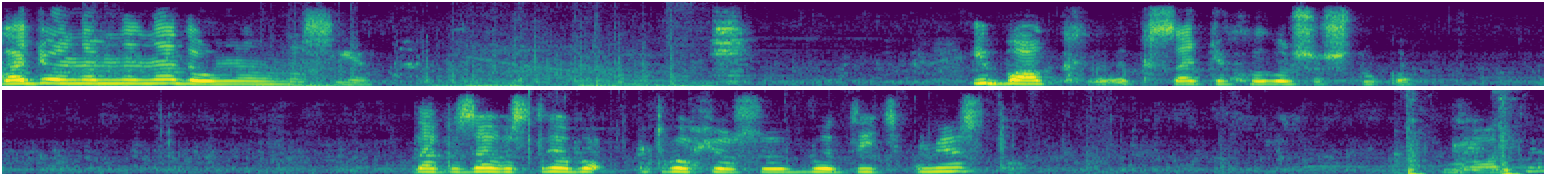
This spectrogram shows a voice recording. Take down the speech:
Радіо нам не треба, воно у нас є. І бак, е, кстати, хороша штука. Так, зараз треба трохи освободити місто. Ладно.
